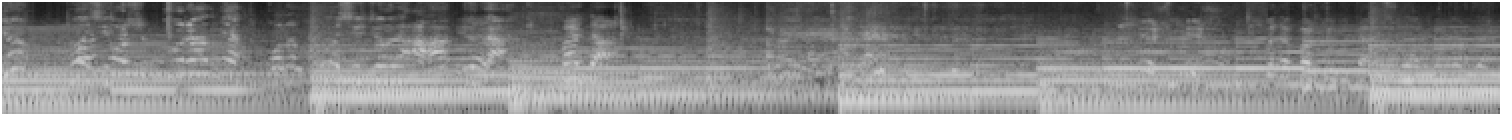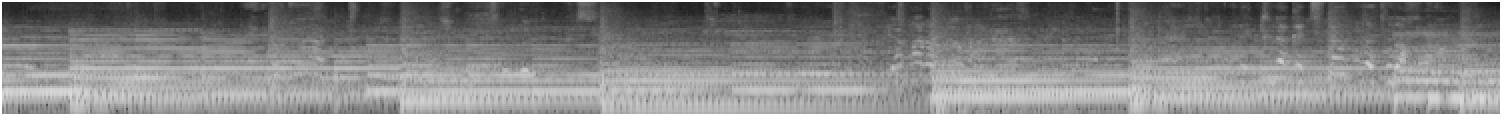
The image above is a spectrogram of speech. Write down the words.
Yok. Boş boş uğralım ya. Ona Koşu jona ahattı da. Fayda. Bana parça bir tane. Tula kaçta bu da tula.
